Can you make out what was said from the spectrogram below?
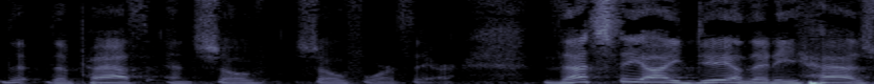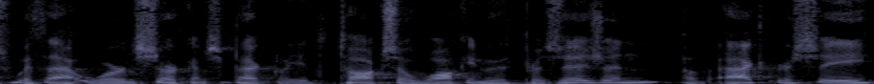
the, the, path and so, so forth there. That's the idea that he has with that word circumspectly. It talks of walking with precision, of accuracy,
